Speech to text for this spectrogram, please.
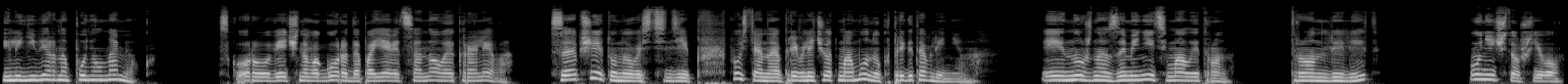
или неверно понял намек. «Скоро у Вечного Города появится новая королева. Сообщи эту новость, Дип, пусть она привлечет Мамону к приготовлениям. И нужно заменить малый трон. Трон Лилит? Уничтожь его.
